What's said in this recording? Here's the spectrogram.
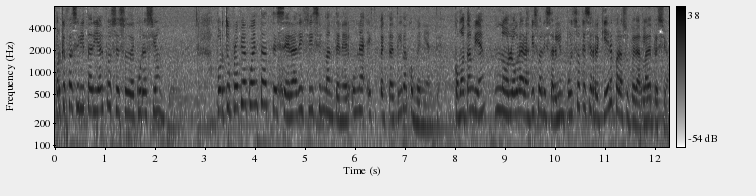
porque facilitaría el proceso de curación. Por tu propia cuenta te será difícil mantener una expectativa conveniente, como también no lograrás visualizar el impulso que se requiere para superar la depresión.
